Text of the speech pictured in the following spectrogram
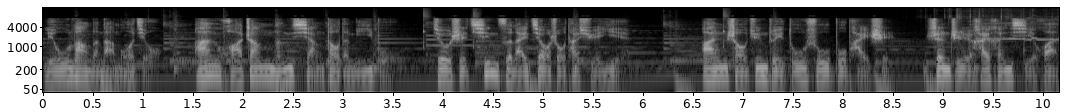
流浪了那么久，安华章能想到的弥补，就是亲自来教授他学业。安少君对读书不排斥，甚至还很喜欢，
